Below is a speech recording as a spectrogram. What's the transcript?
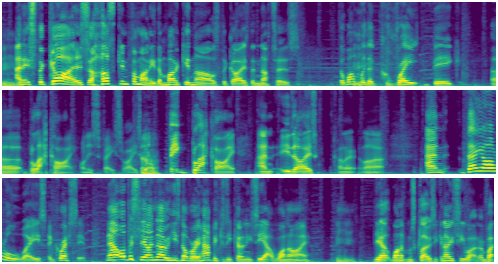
And it's the guys asking for money, the marginals, the guys, the nutters, the one with a great big uh, black eye on his face, right? He's got Uh-huh. a big black eye, and his eyes kind of like that. And they are always aggressive. Now, obviously, I know he's not very happy because he can only see out of one eye. Mm-hmm. Yeah, uh, one of them's closed. He can only see one. Uh, I'm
